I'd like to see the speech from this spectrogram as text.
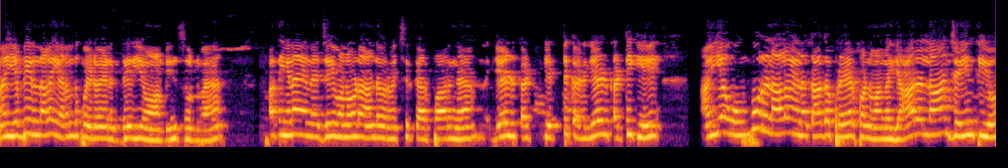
நான் எப்படி இருந்தாலும் இறந்து போயிடுவேன் எனக்கு தெரியும் அப்படின்னு சொல்லுவேன். பார்த்தீங்கன்னா என்னை ஜீவனோட ஆண்டவர் வச்சிருக்கார் பாருங்க. ஏழு கட் எட்டு க ஏழு கட்டிக்கு ஐயா ஒவ்வொரு நாளும் எனக்காக ப்ரேயர் பண்ணுவாங்க. யாரெல்லாம் ஜெயந்தியோ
